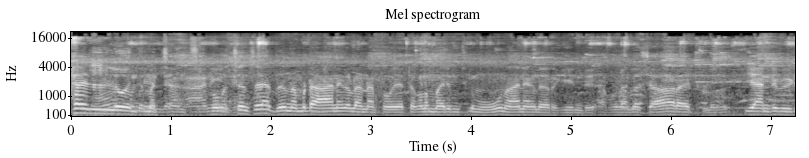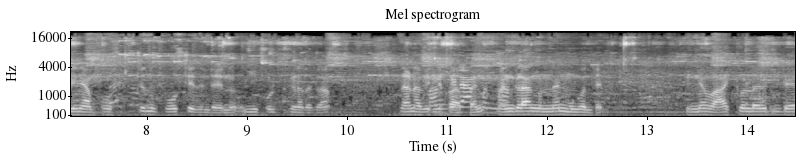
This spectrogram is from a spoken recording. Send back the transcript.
ഹലോ എന്റെ മച്ചാൻസ്. അപ്പോൾ മച്ചാൻസ് ഇത് നമ്മുടെ ആനകളാണ്. അപ്പോൾ ഏറ്റക്കുളം മരുമിച്ച് മൂന്ന് ആനകൾ ഇറക്കിയിട്ടുണ്ട് അപ്പോൾ നല്ല ഷാറായിട്ടുള്ളത് ഈ ആന്റെ വീഡിയോ ഞാൻ പോസ്റ്റ് ഒന്ന് പോസ്റ്റ് ചെയ്തിട്ടുണ്ടായിരുന്നു. ഈ കുളിപ്പിക്കണതൊക്കെ ഇതാണ് അവരുടെ പാപ്പൻ മംഗളാങ്കുന്നൻ മുകുന്ദൻ. പിന്നെ ബാക്കിയുള്ളവരിന്റെ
